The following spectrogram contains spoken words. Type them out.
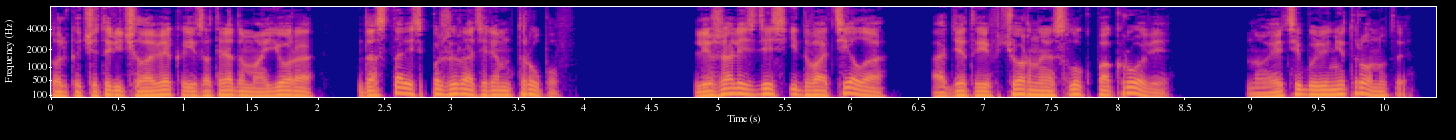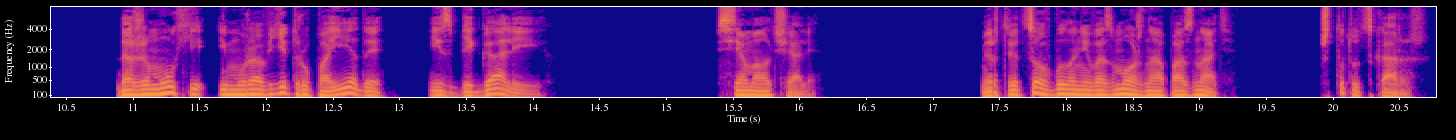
Только четыре человека из отряда майора достались пожирателям трупов. Лежали здесь и два тела, одетые в черное слуг по крови, но эти были не тронуты. Даже мухи и муравьи-трупоеды избегали их. Все молчали. Мертвецов было невозможно опознать. Что тут скажешь?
